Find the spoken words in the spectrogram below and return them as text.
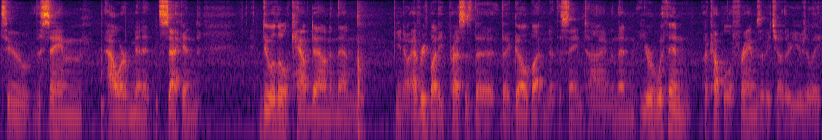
to the same hour, minute, second, do a little countdown, and then you know everybody presses the the go button at the same time and then you're within a couple of frames of each other usually.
